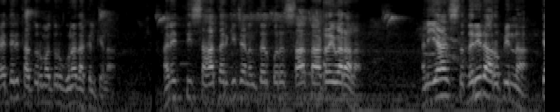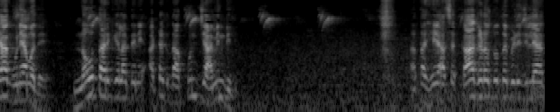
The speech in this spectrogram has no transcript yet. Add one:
काहीतरी थातूरमातूर गुन्हा दाखल केला. आणि ती सहा तारखेच्या नंतर परत सात आठ रविवार आला. आणि या सदरीर आरोपींना त्या गुन्ह्यामध्ये नऊ तारखेला त्यांनी अटक दाखवून जामीन दिली. आता हे असं का घडत होतं बीड जिल्ह्यात?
